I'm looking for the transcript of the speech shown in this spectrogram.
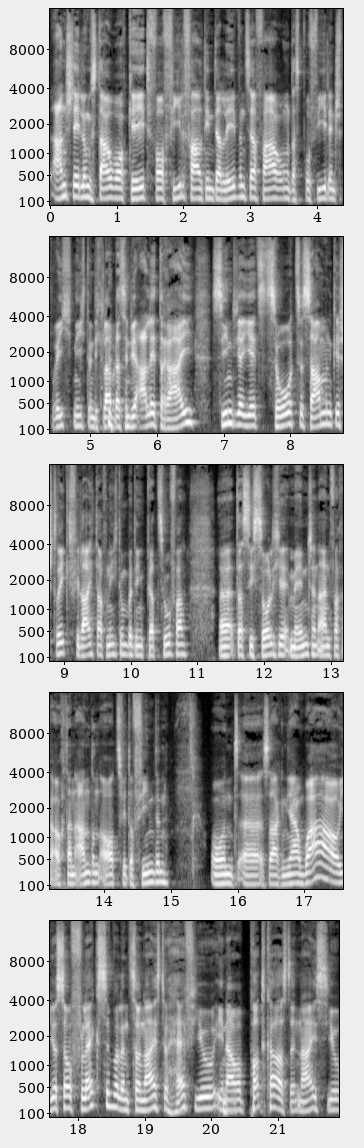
Anstellungsdauer geht vor Vielfalt in der Lebenserfahrung, das Profil entspricht nicht. Und ich glaube, da sind wir alle drei, sind wir jetzt so zusammengestrickt, vielleicht auch nicht unbedingt per Zufall, äh, dass sich solche Menschen einfach auch dann andernorts wieder finden und äh, sagen, ja, wow, you're so flexible and so nice to have you in mhm. our podcast and nice you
